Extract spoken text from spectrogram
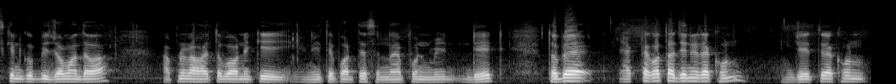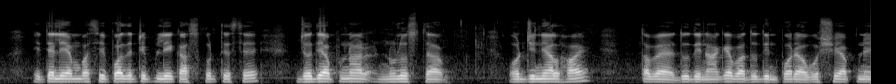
স্ক্যান কপি জমা দেওয়া আপনারা হয়তো বা অনেকেই নিতে পারতেছেন না অ্যাপয়েন্টমেন্ট ডেট তবে একটা কথা জেনে রাখুন, যেহেতু এখন ইতালি এম্বাসি পজিটিভলি কাজ করতেছে, যদি আপনার নুলুস্তা অরিজিনাল হয়, তবে দুদিন আগে বা দুদিন পরে অবশ্যই আপনি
